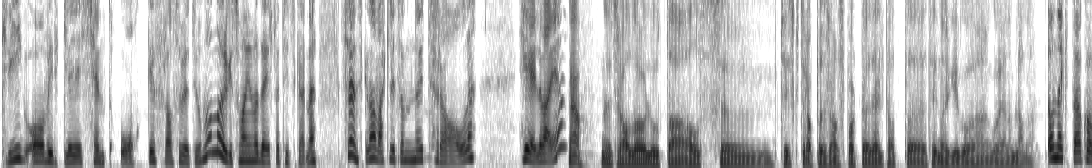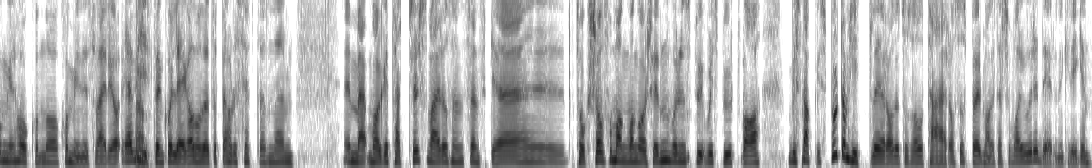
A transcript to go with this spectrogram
krig og virkelig kjent åker fra Sovjetunionen, og Norge som har invadert av tyskerne. Svenskene har vært liksom nøytrale hele veien. Ja, nøytrale og lot da alls uh, tysk trappetransport og i det hele tatt uh, til Norge gå, gå, gjennom landet. Og nekta kongen Haakon å komme inn i Sverige. Jeg viste ja. en kollega nå nettopp, har du sett en um, Margaret Thatcher, som er hos en svenske talkshow for mange mange år siden, hvor hun blir spurt, hva, blir snakket, spurt om Hitler og det totalitære, og så spør Margaret Thatcher hva gjorde dere under krigen?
